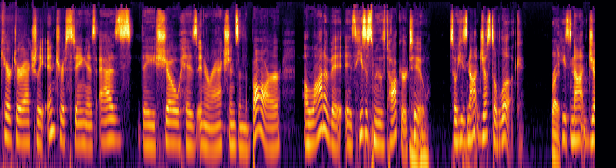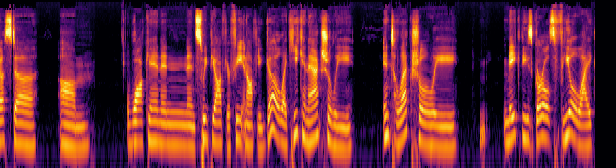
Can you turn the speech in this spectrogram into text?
character actually interesting is as they show his interactions in the bar, a lot of it is he's a smooth talker too. So he's not just a look. Right. He's not just a um, walk in and, and sweep you off your feet and off you go. Like he can actually intellectually make these girls feel like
